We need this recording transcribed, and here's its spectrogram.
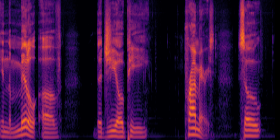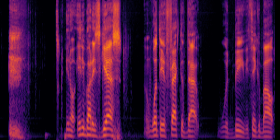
in the middle of the GOP primaries. So, you know, anybody's guess what the effect of that would be. If you think about,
